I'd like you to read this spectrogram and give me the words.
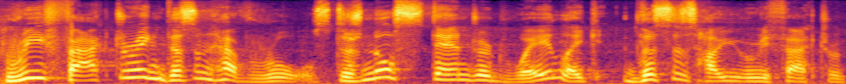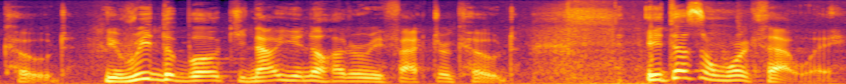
refactoring doesn't have rules. There's no standard way, like this is how you refactor code. You read the book, now you know how to refactor code. It doesn't work that way.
